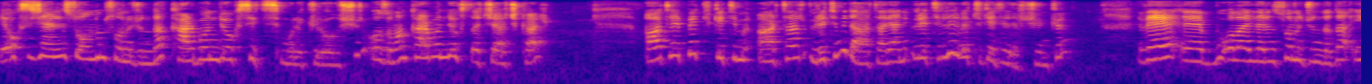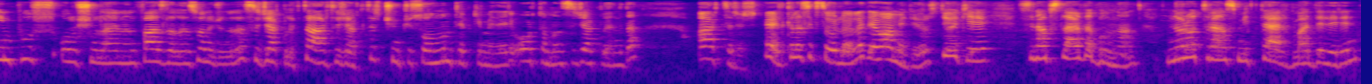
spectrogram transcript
E, oksijenli solunum sonucunda karbondioksit molekülü oluşur. O zaman karbondioksit açığa çıkar. ATP tüketimi artar, üretimi de artar. Yani üretilir ve tüketilir çünkü. Ve e, bu olayların sonucunda da impuls oluşumlarının fazlalığı sonucunda da sıcaklık da artacaktır. Çünkü solunum tepkimeleri ortamın sıcaklığını da artırır. Evet klasik sorularla devam ediyoruz. Diyor ki sinapslarda bulunan nörotransmitter maddelerin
